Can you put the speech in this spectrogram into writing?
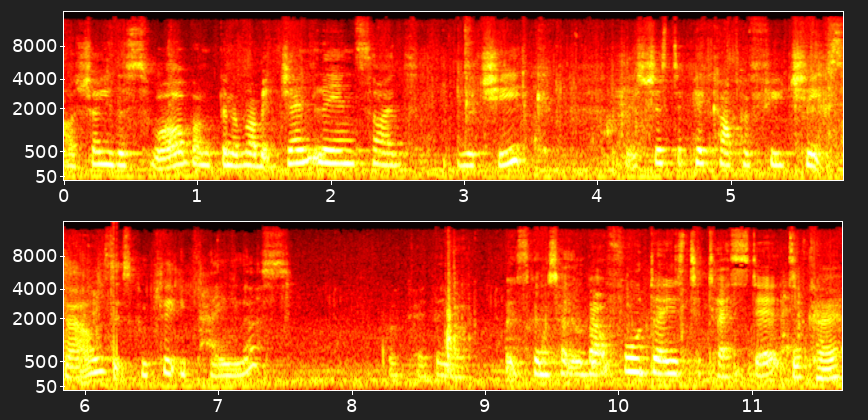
I'll show you the swab. I'm going to rub it gently inside your cheek. It's just to pick up a few cheek cells. It's completely painless. Okay, there you are. It's going to take them about four days to test it. Okay.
